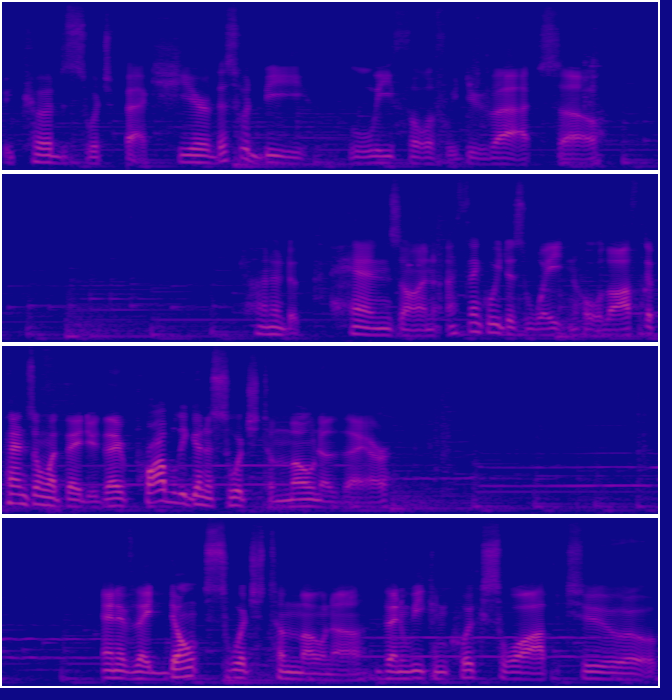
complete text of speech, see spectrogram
We could switch back here. This would be lethal if we do that, so kind of depends on. I think we just wait and hold off. Depends on what they do. They're probably going to switch to Mona there. And if they don't switch to Mona, then we can quick swap to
